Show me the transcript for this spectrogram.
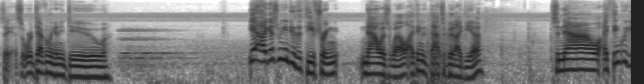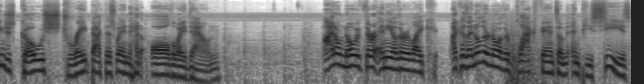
So yeah, so we're definitely gonna do. Yeah, I guess we can do the thief ring now as well. I think that that's a good idea. So now, I think we can just go straight back this way and head all the way down. I don't know if there are any other, like... Because I know there are no other Black Phantom NPCs,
